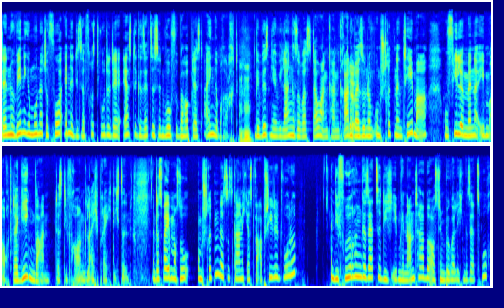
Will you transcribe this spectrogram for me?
denn nur wenige Monate vor Ende dieser Frist wurde der erste Gesetzesentwurf überhaupt erst eingebracht. Wir wissen ja, wie lange sowas dauern kann, gerade Ja. bei so einem umstrittenen Thema, wo viele Männer eben auch dagegen waren, dass die Frauen gleichberechtigt sind. Und das war eben auch so umstritten, dass es gar nicht erst verabschiedet wurde. Die früheren Gesetze, die ich eben genannt habe aus dem bürgerlichen Gesetzbuch,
